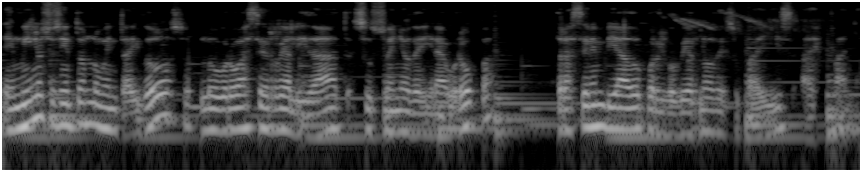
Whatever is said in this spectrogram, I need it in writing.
En 1892 logró hacer realidad su sueño de ir a Europa tras ser enviado por el gobierno de su país a España.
